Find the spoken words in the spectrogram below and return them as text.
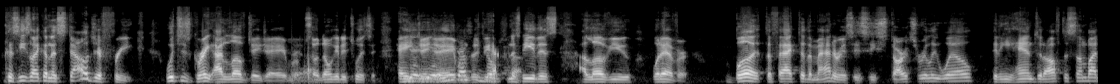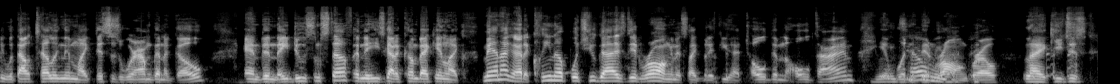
Because he's like a nostalgia freak, which is great. I love JJ Abrams. Yeah. So don't get it twisted. Hey JJ yeah, he's Abrams, if you happen to see this, I love you, whatever. But the fact of the matter is, is he starts really well, then he hands it off to somebody without telling them like this is where I'm gonna go, and then they do some stuff, and then he's got to come back in like, man, I got to clean up what you guys did wrong, and it's like, but if you had told them the whole time, You it wouldn't have been wrong, nothing. bro. Like you just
